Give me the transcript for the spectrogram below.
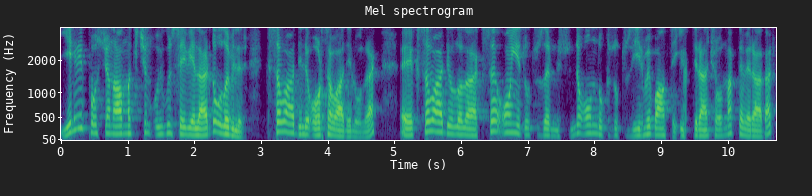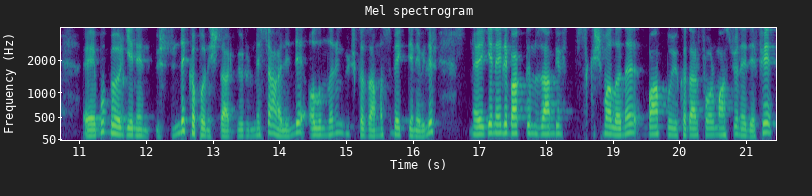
yeni bir pozisyon almak için uygun seviyelerde olabilir. Kısa vadeli, orta vadeli olarak. E, kısa vadeli olaraksa 17.30'ların üstünde 19.30-20 bantı ilk direnç olmakla beraber e, bu bölgenin üstünde kapanışlar görülmesi halinde alımların güç kazanması beklenebilir. E, geneli baktığımız zaman bir sıkışma alanı bant boyu kadar formasyon hedefi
